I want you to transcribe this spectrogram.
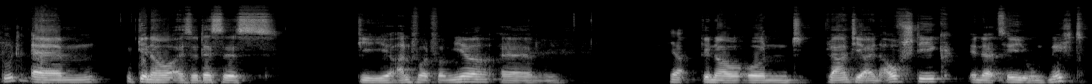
gut. Ähm, genau, also das ist die Antwort von mir. Ähm, Ja. Genau, und plant ihr einen Aufstieg in der C-Jugend nicht?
